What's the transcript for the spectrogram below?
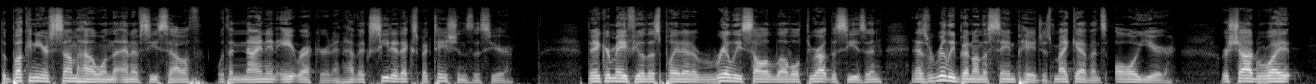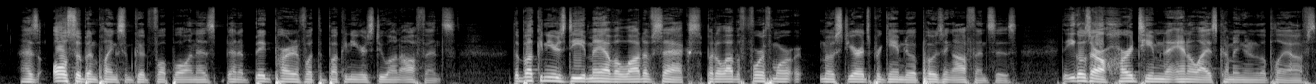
The Buccaneers somehow won the NFC South with a 9 and 8 record and have exceeded expectations this year. Baker Mayfield has played at a really solid level throughout the season and has really been on the same page as Mike Evans all year. Rachaad White has also been playing some good football and has been a big part of what the Buccaneers do on offense. The Buccaneers D may have a lot of sacks, but allow the fourth more, most yards per game to opposing offenses. The Eagles are a hard team to analyze coming into the playoffs.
